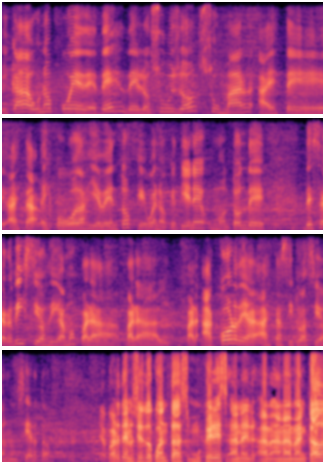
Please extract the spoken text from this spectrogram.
y cada uno puede desde lo suyo sumar a, este, a esta Expo Bodas y eventos que, bueno, que tiene un montón de, servicios, digamos, para, para, acorde a, esta situación, ¿no es cierto? Y aparte, ¿no es cierto?, ¿cuántas mujeres han, han arrancado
